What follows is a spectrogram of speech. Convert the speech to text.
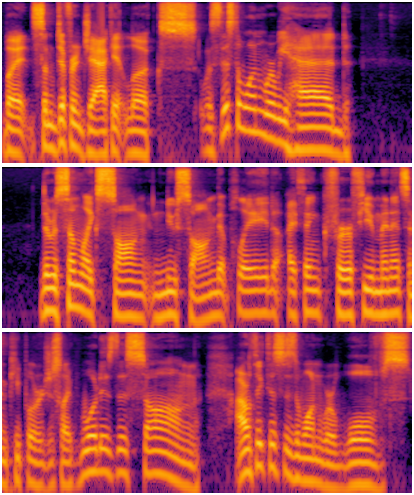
but some different jacket looks. Was this the one where we had? There was some like song, new song that played, I think, for a few minutes, and people were just like, "What is this song?" I don't think this is the one where Wolves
